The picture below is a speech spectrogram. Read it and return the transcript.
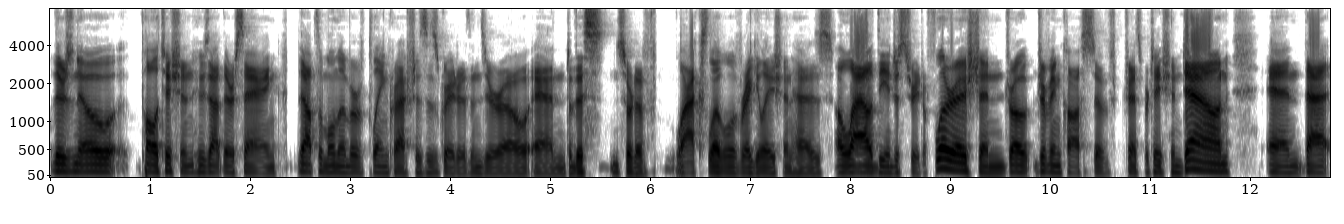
there's no politician who's out there saying the optimal number of plane crashes is greater than zero, and this sort of lax level of regulation has allowed the industry to flourish and dro- driven costs of transportation down, and that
